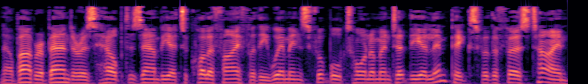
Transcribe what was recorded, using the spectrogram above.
Now, Barbra Banda has helped Zambia to qualify for the women's football tournament at the Olympics for the first time.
